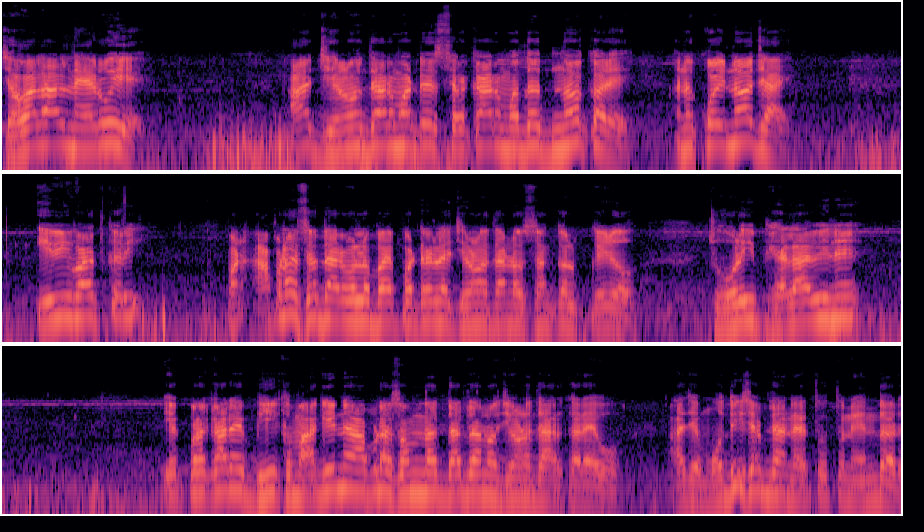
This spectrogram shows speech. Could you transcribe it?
જવાહરલાલ નહેરુએ આ જીર્ણોદ્ધાર માટે સરકાર મદદ ન કરે અને કોઈ ન જાય એવી વાત કરી. પણ આપણા સરદાર વલ્લભભાઈ પટેલે જીર્ણોદ્ધારનો સંકલ્પ કર્યો. જોડી ફેલાવીને એક પ્રકારે ભીખ માગીને આપણા સોમનાથ દાદાનો જીર્ણોદ્ધાર કરાવ્યો. આજે મોદી સાહેબના નેતૃત્વની અંદર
